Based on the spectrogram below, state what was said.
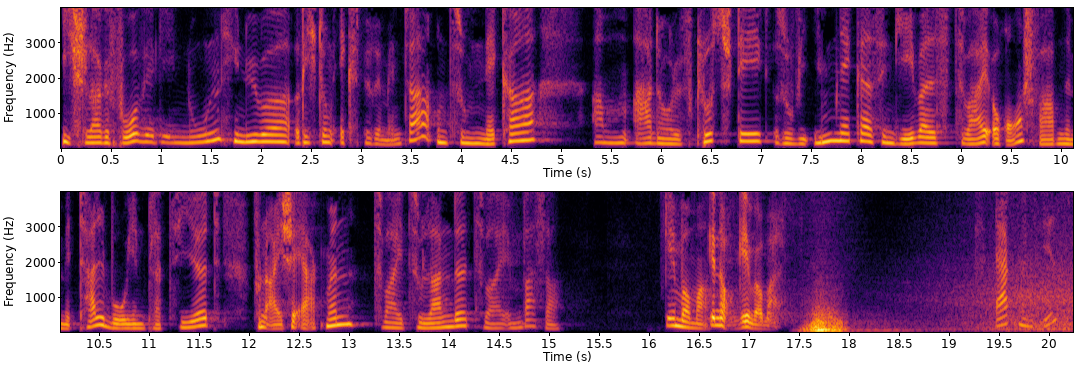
Ich schlage vor, wir gehen nun hinüber Richtung Experimenta und zum Neckar Am Adolf-Kluss-Steg sowie im Neckar sind jeweils zwei orangefarbene Metallbojen platziert, von Eiche Erkmann, zwei zu Lande, zwei im Wasser. Gehen wir mal. Genau, gehen wir mal. Erkmann ist,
